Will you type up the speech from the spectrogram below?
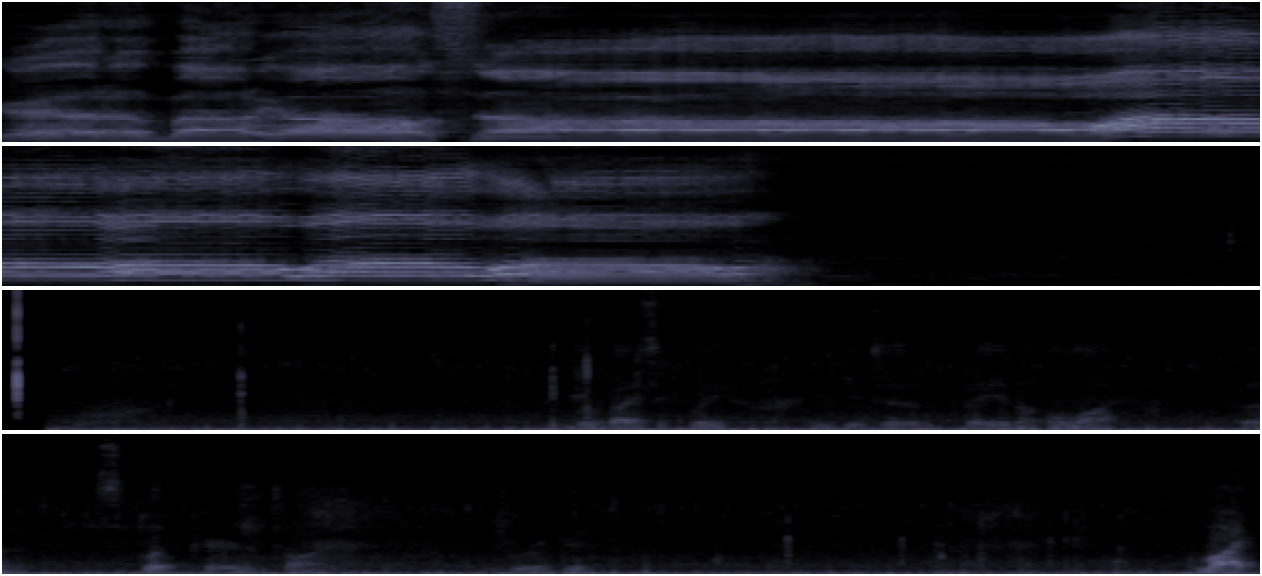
Forget about your soul. But basically, you get to be another life for a split period of time. Good. like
